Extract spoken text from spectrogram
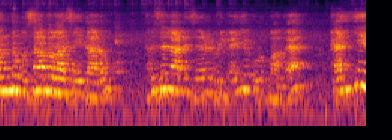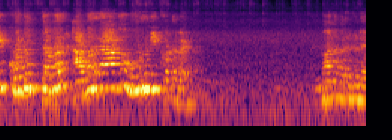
வந்து முசாபலா செய்தாலும் நபிசல்லா அலிஸ்லாம் இப்படி கையை கொடுப்பாங்க கையை கொடுத்தவர் அவராக உருவி கொள்ள வேண்டும். அன்பானவர்களே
